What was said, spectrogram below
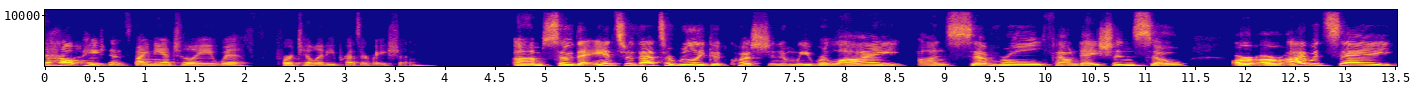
to help patients financially with fertility preservation? Um, so the answer that's a really good question, and we rely on several foundations. So, or, or I would say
